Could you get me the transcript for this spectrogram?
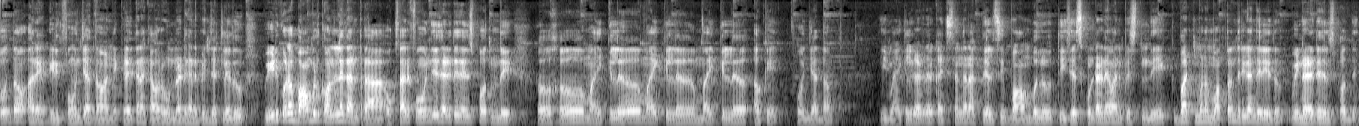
చూద్దాం. అరే వీడికి ఫోన్ చేద్దాం అండి. ఇక్కడైతే నాకు ఎవరు ఉన్నట్టు కనిపించట్లేదు. వీడు కూడా బాంబులు కొనలేదంటరా. ఒకసారి ఫోన్ చేసి అడిగితే తెలిసిపోతుంది. ఓహో Michael Michael Michael. Okay phone చేద్దాం. ఈ మైకిల్ గారి దగ్గర ఖచ్చితంగా నాకు తెలిసి బాంబులు తీసేసుకుంటాడేమో అనిపిస్తుంది. బట్ మనం మొత్తం తిరిగాని తెలియదు. వీడిని అడిగితే తెలిసిపోద్ది.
